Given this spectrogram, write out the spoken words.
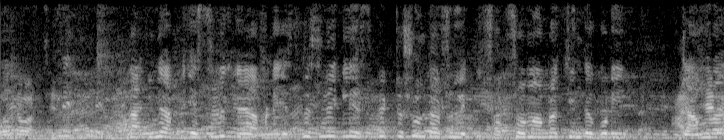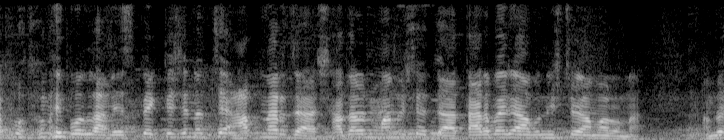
বলতে পারছি না। কিন্তু আপনি মানে স্পেসিফিকলি এক্সপেকটেশনটা আসলে কি? সবসময় আমরা চিন্তা করি যে আমরা আমরা প্রথমেই বললাম এক্সপেকটেশন হচ্ছে আপনার যা সাধারণ মানুষের যা তার বাইরে আবার নিশ্চয়ই আমারও না। আমরা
